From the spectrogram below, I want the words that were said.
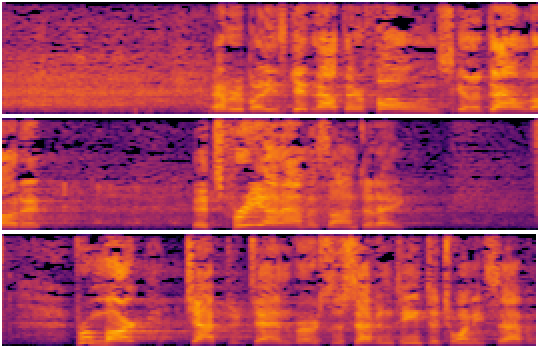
Everybody's getting out their phones, going to download it. It's free on Amazon today. From Mark chapter 10, verses 17 to 27.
